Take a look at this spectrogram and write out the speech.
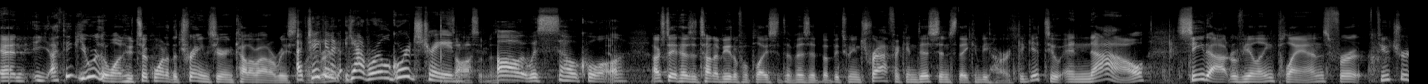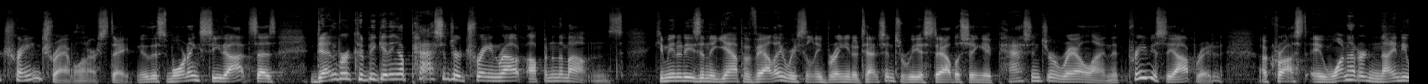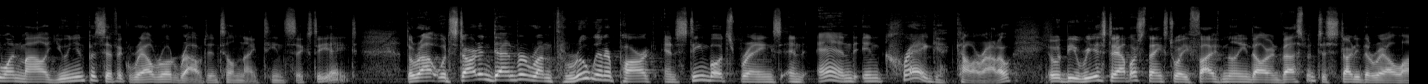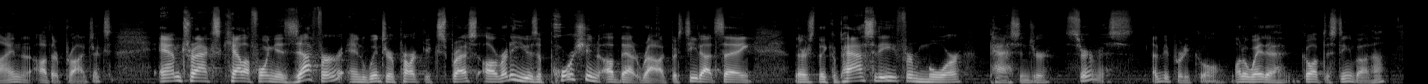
And I think you were the one who took one of the trains here in Colorado recently. I've taken right? it, yeah, Royal Gorge train. It's awesome. oh, it? it was so cool. Yeah. Our state has a ton of beautiful places to visit, but between traffic and distance, they can be hard to get to. And now, CDOT revealing plans for future train travel in our state. New this morning, CDOT says Denver could be getting a passenger train route up into the mountains. Communities in the Yampa Valley recently bringing attention to reestablishing a passenger rail line that previously operated across a 191 mile Union Pacific Railroad route until 1968. The route would start in Denver, run through Winter Park and Steamboat Springs, and end in Craig, Colorado. It would be reestablished thanks to a $5 million investment to study the rail line and other projects. Amtrak's California Zephyr and Winter Park Express already use a portion of that route, but CDOT saying there's the capacity for more passenger service. That'd be pretty cool. What a way to go up to Steamboat, huh?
